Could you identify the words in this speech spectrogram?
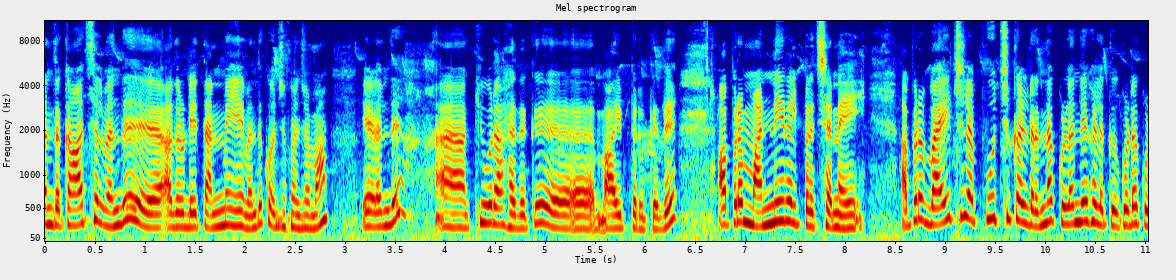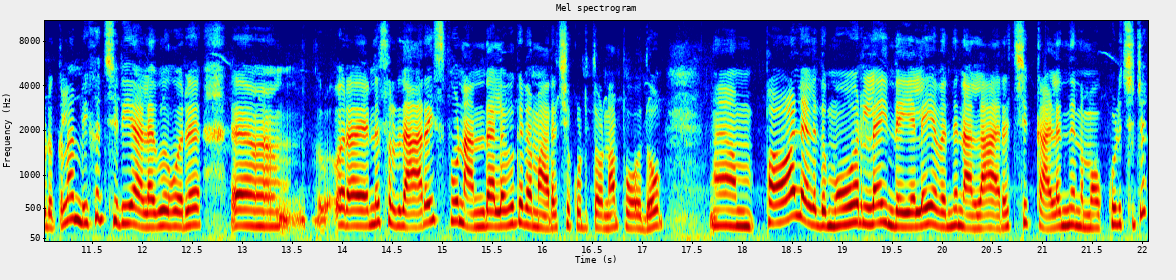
அந்த காய்ச்சல் வந்து அதோடைய தன்மையை வந்து கொஞ்சம் கொஞ்சமாக இழந்து க்யூர் ஆகிறதுக்கு வாய்ப்பு இருக்குது. அப்புறம் மண்ணீரல் பிரச்சனை. அப்புறம் வயிற்றில் பூச்சிகள் இருந்தால் குழந்தைகளுக்கு கூட கொடுக்கலாம். மிகச்சிறிய அளவு ஒரு ஒரு என்ன சொல்கிறது அரை ஸ்பூன் அந்த அளவுக்கு நம்ம அரைச்சி கொடுத்தோன்னா போதும். பால் அல்லது மோரில் இந்த இலையை வந்து நல்லா அரைச்சி கலந்து நம்ம குடிச்சிட்டு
